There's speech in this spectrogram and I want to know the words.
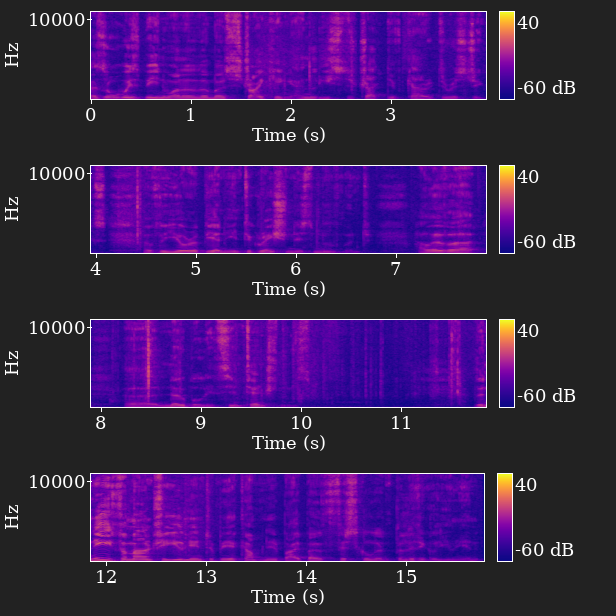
has always been one of the most striking and least attractive characteristics of the European integrationist movement. However, uh, noble its intentions. The need for monetary union to be accompanied by both fiscal and political union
